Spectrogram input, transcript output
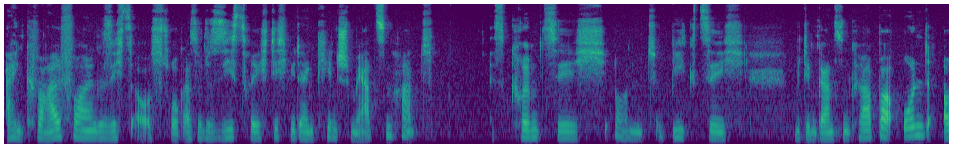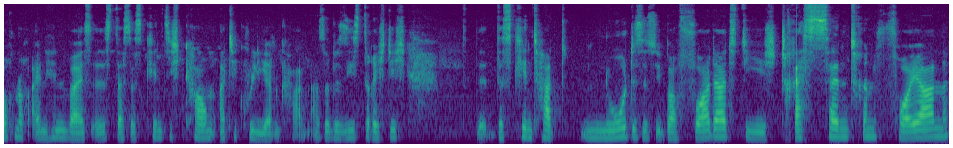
einen qualvollen Gesichtsausdruck. Also du siehst richtig, wie dein Kind Schmerzen hat. Es krümmt sich und biegt sich mit dem ganzen Körper und auch noch ein Hinweis ist, dass das Kind sich kaum artikulieren kann. Also du siehst richtig, das Kind hat Not, es ist überfordert, die Stresszentren feuern,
